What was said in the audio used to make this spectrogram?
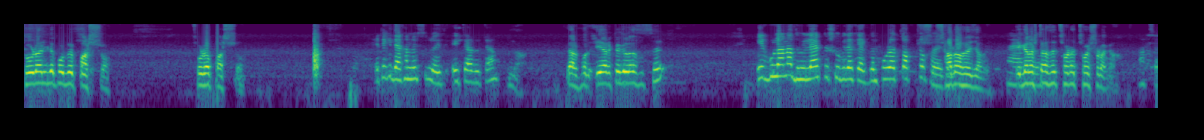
ছোটা নিলে পড়বে পাঁচশো। ছোটা পাঁচশো। এটা কি দেখানো হয়েছিল? এইটা আর ওটা? না। তারপর এই আরেকটা গ্লাস আছে। এগুলা না ধুইলে একটা সুবিধা কি? একদম পুরো চকচক হয়ে সাদা হয়ে যাবে। হ্যাঁ, এই গ্লাসটা আছে ছটা ছয়শো টাকা। আচ্ছা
